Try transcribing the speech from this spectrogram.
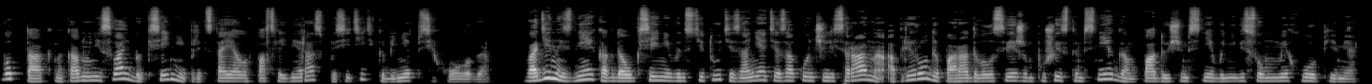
Вот так, накануне свадьбы Ксении предстояло в последний раз посетить кабинет психолога. В один из дней, когда у Ксении в институте занятия закончились рано, а природа порадовала свежим пушистым снегом, падающим с неба невесомыми хлопьями,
